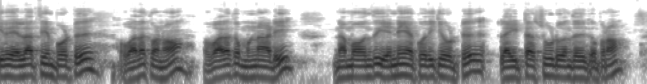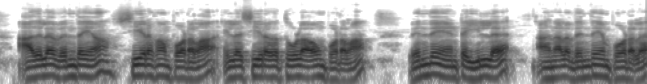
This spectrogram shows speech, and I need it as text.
இதை எல்லாத்தையும் போட்டு வதக்கணும். வதக்க முன்னாடி நம்ம வந்து எண்ணெயை கொதிக்க விட்டு லைட்டாக சூடு வந்ததுக்கப்புறம் அதில் வெந்தயம் சீரகம் போடலாம். இல்லை சீரகத்தூளாகவும் போடலாம். வெந்தயம் என்கிட்ட இல்லை. அதனால் வெந்தயம் போடலை.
